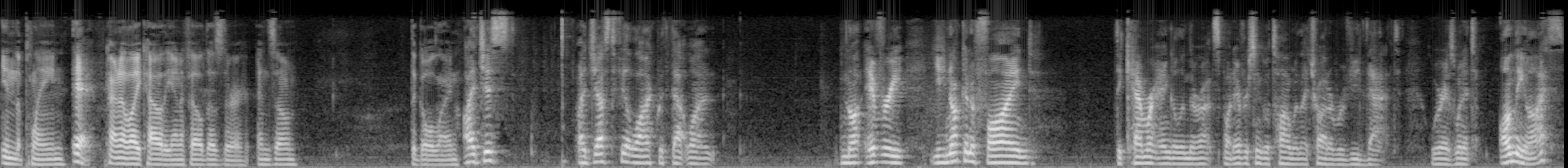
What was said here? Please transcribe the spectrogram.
in the plane, yeah. kind of like how the NFL does their end zone, the goal line. I just, I just feel like with that one, not every, you're not going to find the camera angle in the right spot every single time when they try to review that. Whereas when it's on the ice,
